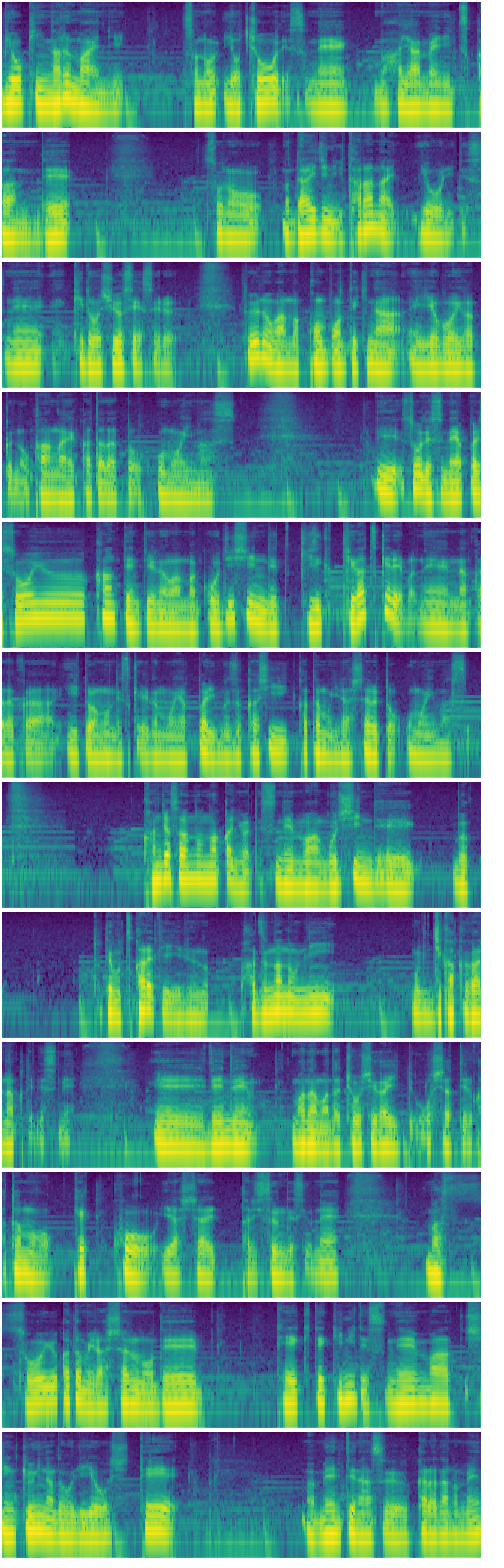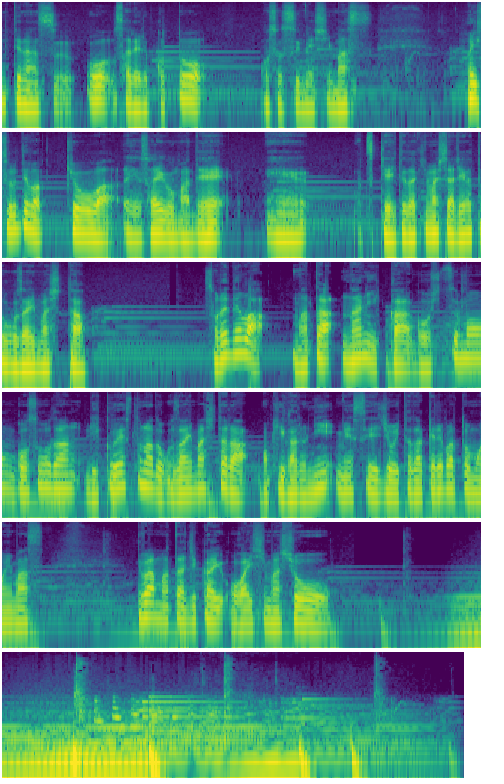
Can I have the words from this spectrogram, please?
病気になる前にその予兆をですね、まあ、早めに掴んでその大事に至らないようにですね軌道修正するというのがま根本的な予防医学の考え方だと思います。でそうですねやっぱりそういう観点っていうのは、まご自身で気がつければねなかなかいいとは思うんですけれどもやっぱり難しい方もいらっしゃると思います。患者さんの中にはですねまあご自身で、まとても疲れているのはずなのに自覚がなくてですね、えー、全然まだまだ調子がいいっておっしゃってる方も結構いらっしゃったりするんですよね。まあそういう方もいらっしゃるので定期的にですねまあ鍼灸院などを利用して、まあ、メンテナンス体のメンテナンスをされることをお勧めします。はい、それでは今日は、え最後まで、えーお付き合いいただきましてありがとうございました。それではまた何かご質問、ご相談、リクエストなどございましたらお気軽にメッセージをいただければと思います。ではまた次回お会いしましょう。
